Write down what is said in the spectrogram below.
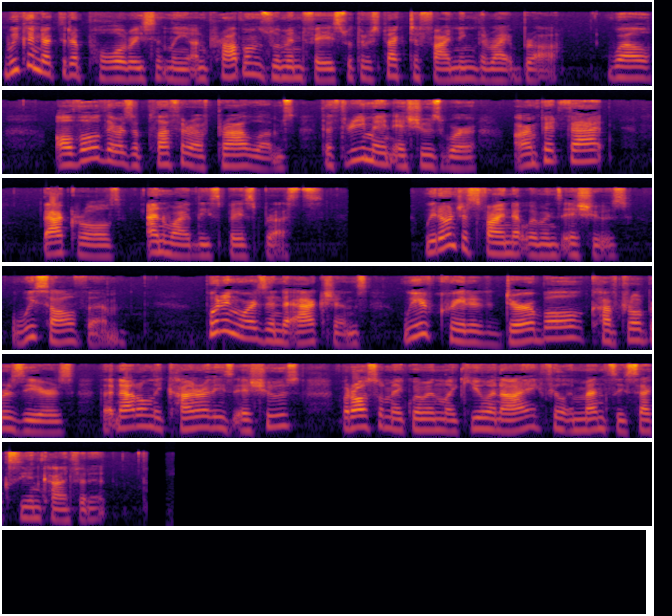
We conducted a poll recently on problems women face with respect to finding the right bra. Well, although there was a plethora of problems, the three main issues were armpit fat, back rolls, and widely spaced breasts. We don't just find out women's issues, we solve them. Putting words into actions, we have created durable, comfortable brasiers that not only counter these issues, but also make women like you and I feel immensely sexy and confident.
